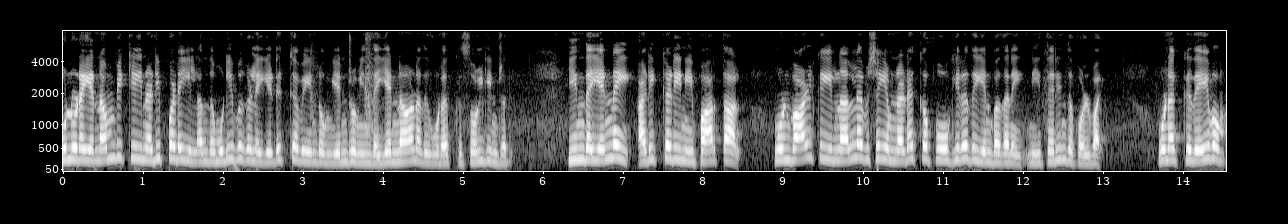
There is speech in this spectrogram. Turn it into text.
உன்னுடைய நம்பிக்கையின் அடிப்படையில் அந்த முடிவுகளை எடுக்க வேண்டும் என்றும் இந்த எண்ணானது உனக்கு சொல்கின்றது. இந்த எண்ணை அடிக்கடி நீ பார்த்தால் உன் வாழ்க்கையில் நல்ல விஷயம் நடக்கப் போகிறது என்பதனை நீ தெரிந்து கொள்வாய். உனக்கு தெய்வம்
